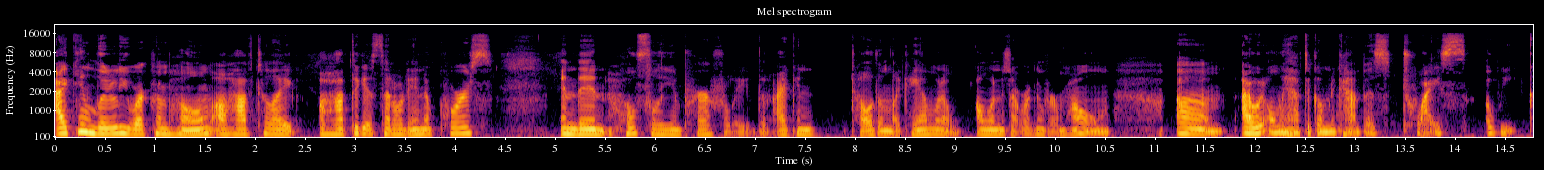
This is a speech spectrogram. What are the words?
I can literally work from home. I'll have to like I'll have to get settled in, of course, and then hopefully and prayerfully that I can tell them like, hey, I'm gonna I want to start working from home. Um, I would only have to come to campus twice a week,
